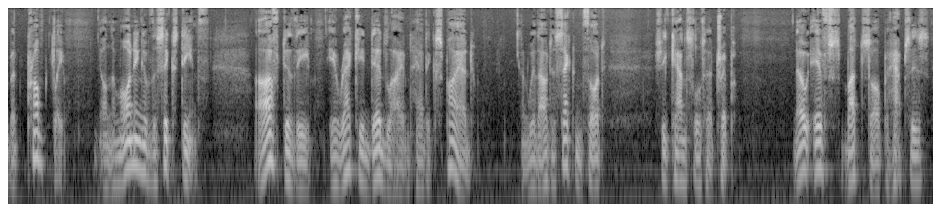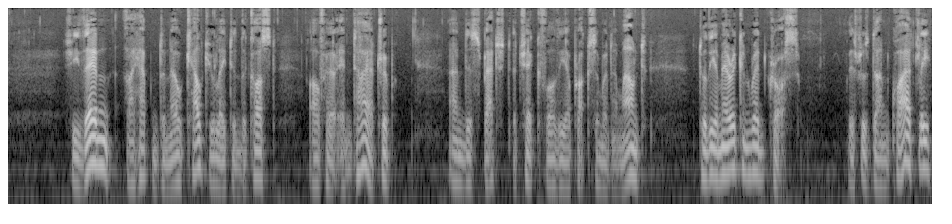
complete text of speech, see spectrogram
but promptly, on the morning of the 16th, after the Iraqi deadline had expired, and without a second thought, she cancelled her trip. No ifs, buts, or perhapses. She then, I happen to know, calculated the cost of her entire trip and dispatched a check for the approximate amount to the American Red Cross. This was done quietly,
